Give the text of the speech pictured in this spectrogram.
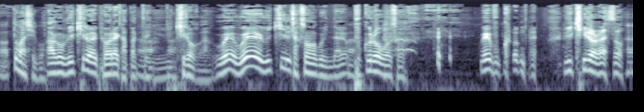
어, 또 마시고. 아, 그 위키로의 별에 갚았더니 아, 아. 위키로가 왜 왜 위키를 작성하고 있나요? 아. 부끄러워서. 왜 부끄럽나요? 위키로라서.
